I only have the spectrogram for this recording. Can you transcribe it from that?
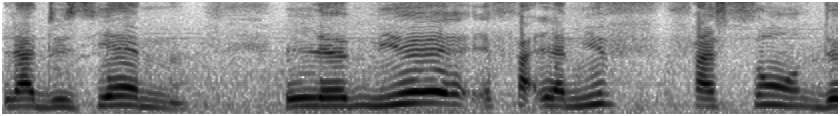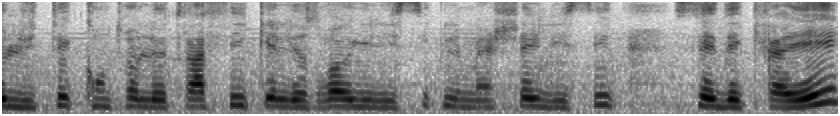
La deuxième, le mieux, la mieux façon de lutter contre le trafic et les drogues illicites, le marché illicite, c'est de créer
